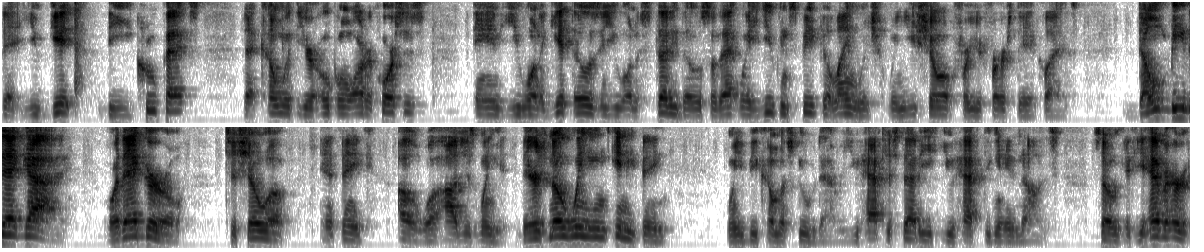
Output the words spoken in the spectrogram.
that you get the crew packs that come with your open water courses, and you want to get those and you want to study those so that way you can speak the language when you show up for your first day of class. Don't be that guy or that girl to show up and think, oh, well, I'll just wing it. There's no winging anything when you become a scuba diver. You have to study, you have to gain knowledge. So if you haven't heard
